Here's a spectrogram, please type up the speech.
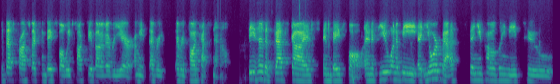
the best prospects in baseball. We've talked to you about it every year. I mean, every every podcast now. These are the best guys in baseball, and if you want to be at your best, then you probably need to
